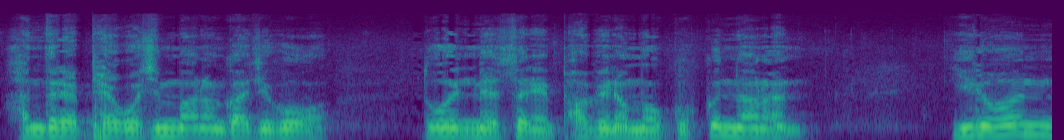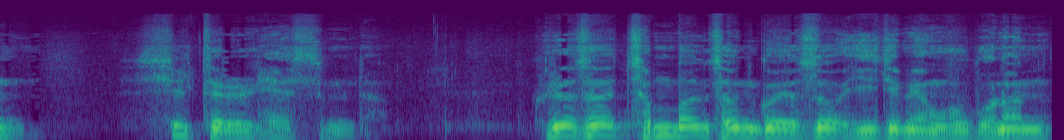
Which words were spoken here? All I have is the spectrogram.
한 달에 150만 원 가지고 노인 몇 살이 밥이나 먹고 끝나는 이러한 실태를 했습니다. 그래서 전번 선거에서 이재명 후보는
